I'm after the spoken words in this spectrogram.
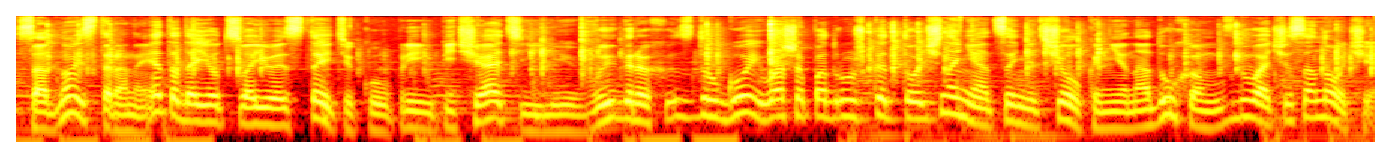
С одной стороны, это дает свою эстетику при печати или в играх, с другой, ваша подружка точно не оценит щелканье над ухом в 2 часа ночи.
